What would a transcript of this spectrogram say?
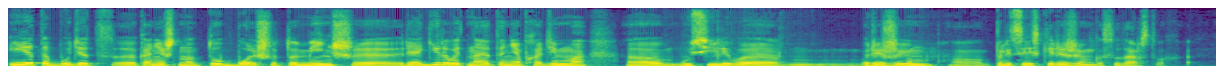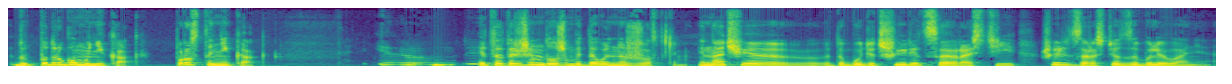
И это будет, конечно, то больше, то меньше. Реагировать на это необходимо, э, усиливая режим, э, полицейский режим в государствах. По-другому никак, просто никак этот режим должен быть довольно жестким, иначе это будет шириться, расти, ширится, растет заболевание.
